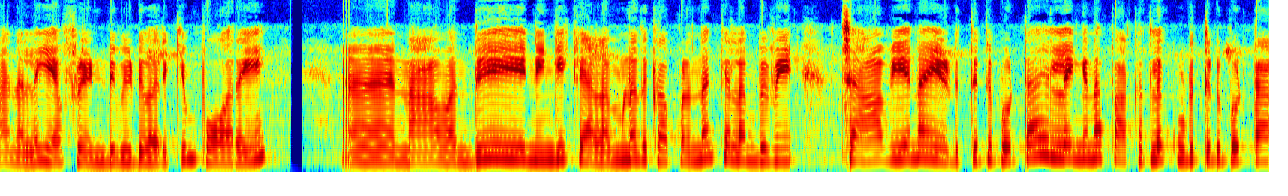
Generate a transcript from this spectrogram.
அதனால என் ஃப்ரெண்டு வீடு வரைக்கும் போகிறேன் நான் வந்து நீங்கள் கிளம்புனதுக்கு அப்புறம் தான் கிளம்புவேன். சாவியை நான் எடுத்துட்டு போட்டா இல்லைங்கன்னா பக்கத்தில் கொடுத்துட்டு போட்டா?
